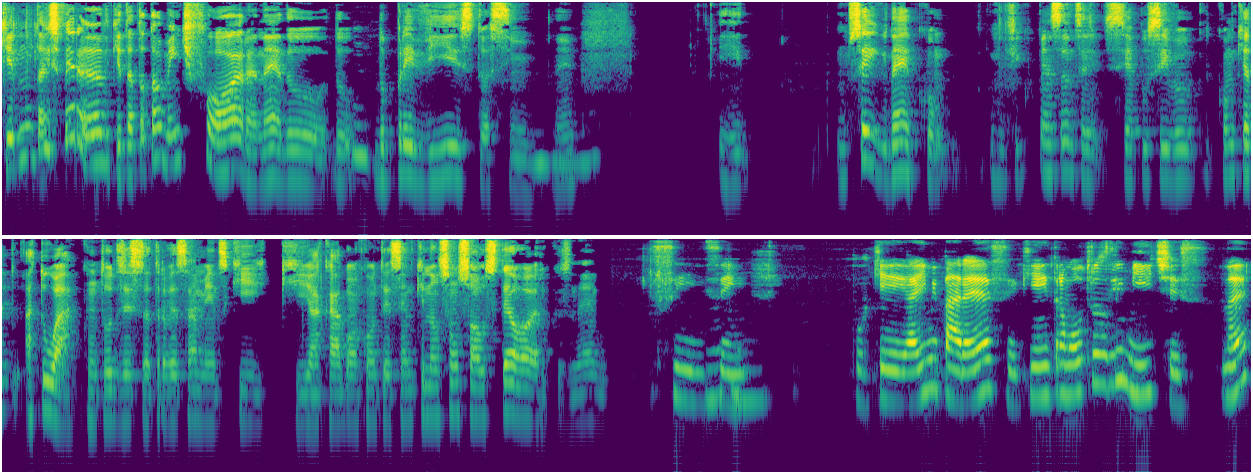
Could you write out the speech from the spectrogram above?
que ele não está esperando, que está totalmente fora, né, do, do, uhum. do previsto, assim, né? uhum. né? E não sei, né, como, fico pensando se, se, é possível, como que atuar com todos esses atravessamentos que, que acabam acontecendo, que não são só os teóricos, né? Sim, sim. Uhum. Porque aí me parece que entram outros limites, né?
